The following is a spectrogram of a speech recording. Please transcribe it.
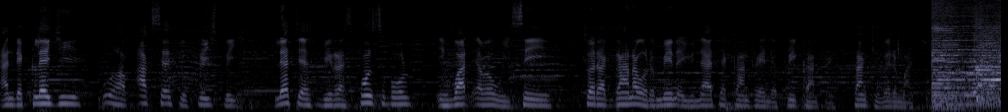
and the clergy who have access to free speech. Let us be responsible in whatever we say so that Ghana will remain a united country and a free country. Thank you very much.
